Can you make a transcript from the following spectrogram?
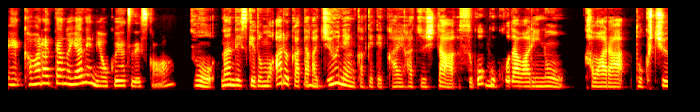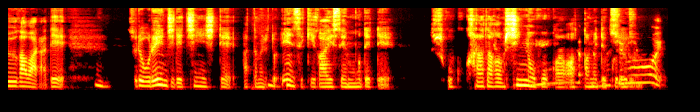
えー、え、瓦ってあの屋根に置くやつですか？そう。なんですけども、ある方がうん。10年かけて開発した、すごくこだわりの瓦、特注瓦でうん、それをレンジでチンして温めるとう遠赤外線も出て、すごく体が芯の方から温めてくれる。面白い。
